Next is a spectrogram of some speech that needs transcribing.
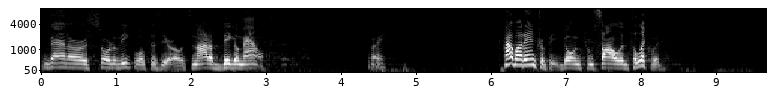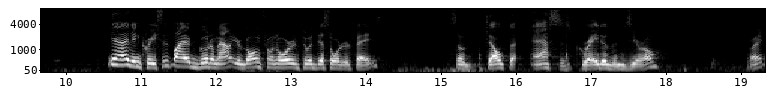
than or sort of equal to zero. It's not a big amount, right? How about entropy, going from solid to liquid? Yeah, it increases by a good amount. You're going from an ordered to a disordered phase. So delta S is greater than zero, right?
